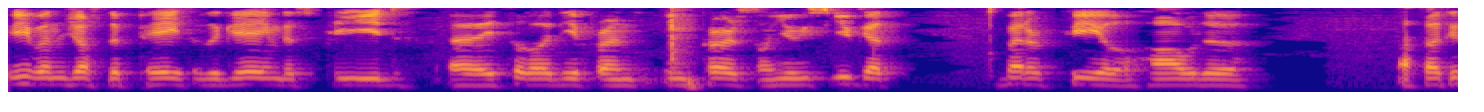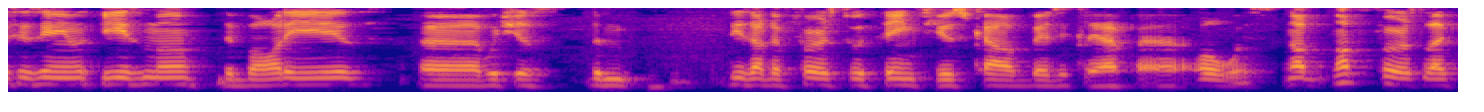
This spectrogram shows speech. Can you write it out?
even just the pace of the game, the speed, uh, it's totally different in person. You you get better feel how the athleticism, is the body is, uh, which is the these are the first two things you scout basically uh, always. Not not first like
